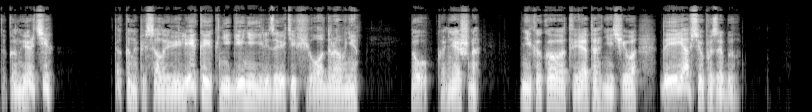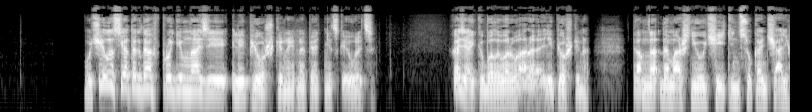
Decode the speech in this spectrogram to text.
На конверте так и написала великая княгиня Елизавете Федоровне. Ну, конечно, никакого ответа, ничего, да и я все позабыла. Училась я тогда в прогимназии Лепешкиной на Пятницкой улице. Хозяйка была Варвара Лепешкина. Там на домашнюю учительницу кончали.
